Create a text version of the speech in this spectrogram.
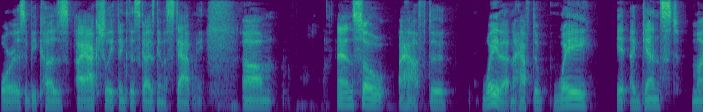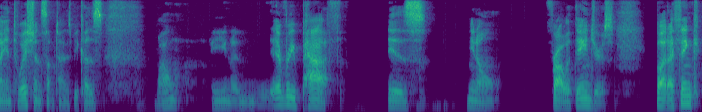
or is it because I actually think this guy's going to stab me? Um, and so I have to weigh that and I have to weigh it against my intuition sometimes because, well, you know, every path is, you know, fraught with dangers. But I think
